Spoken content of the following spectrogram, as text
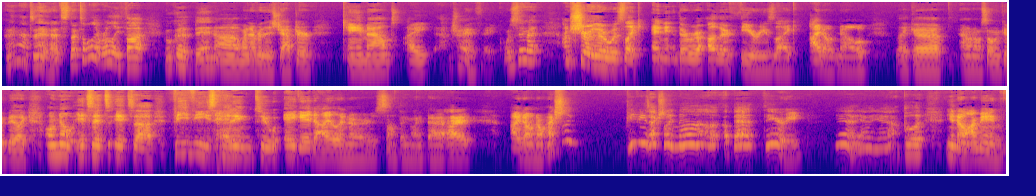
I think that's it. That's that's all I really thought. Who could have been uh, whenever this chapter came out? I I'm trying to think. Was there a I'm sure there was like any there were other theories like I don't know. Like uh I don't know, someone could be like, "Oh no, it's it's it's uh Vivi's heading to Egghead Island or something like that." I I don't know. Actually, Vivi's actually not a bad theory. Yeah, yeah, yeah. But, you know, I mean,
